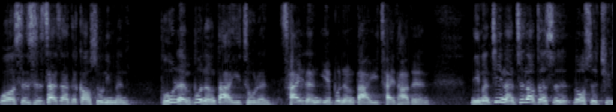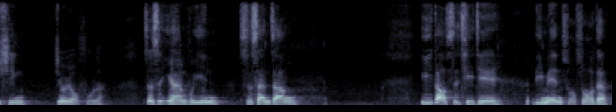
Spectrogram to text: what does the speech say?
我实实在在的告诉你们，仆人不能大于主人，差人也不能大于差他的人。你们既然知道这事，若是去行，就有福了。这是约翰福音十三章一到十七节里面所说的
